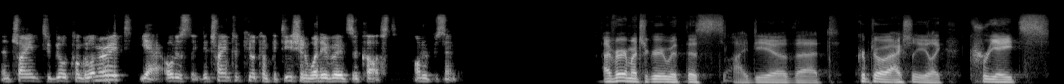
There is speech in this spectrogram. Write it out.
and trying to build conglomerate, yeah, obviously they're trying to kill competition, whatever it's the cost, 100%. I very much agree with this idea that crypto actually like creates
